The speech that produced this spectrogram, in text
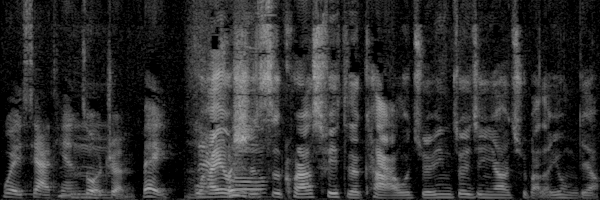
为夏天做准备。我还有十次 CrossFit 的卡，我决定最近要去把它用掉。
